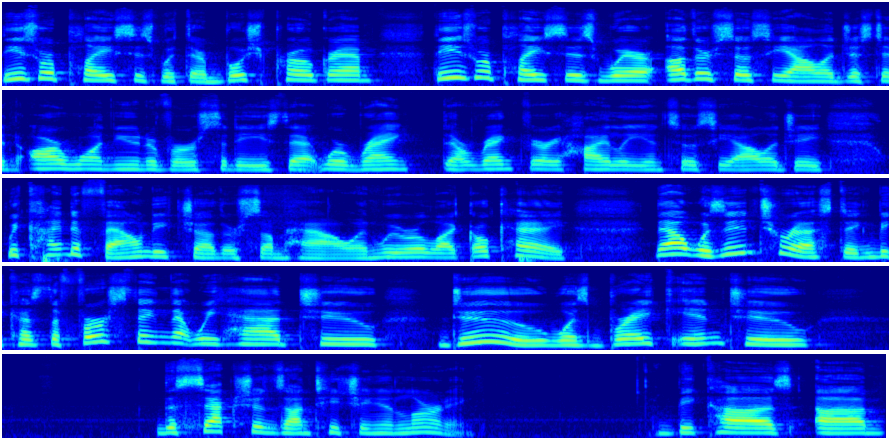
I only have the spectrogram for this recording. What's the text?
These were places with their Bush program. These were places where other sociologists in R1 universities that were ranked, are ranked very highly in sociology, we kind of found each other somehow. And we were like, okay. Now it was interesting because the first thing that we had to do was break into the sections on teaching and learning because um,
